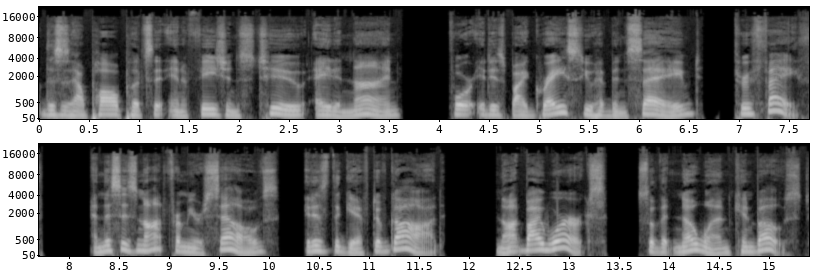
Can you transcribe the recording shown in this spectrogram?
This is how Paul puts it in Ephesians 2 8 and 9. For it is by grace you have been saved through faith. And this is not from yourselves, it is the gift of God, not by works, so that no one can boast.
